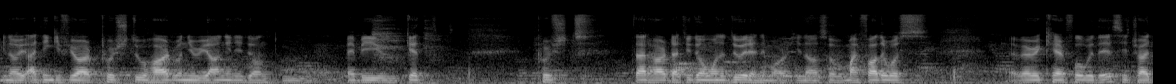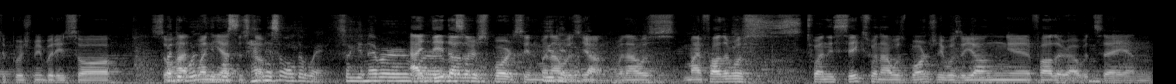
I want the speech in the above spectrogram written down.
you know, I think if you are pushed too hard when you're young and you don't, maybe you get pushed that hard that you don't want to do it anymore. You know, so my father was uh, very careful with this. He tried to push me, but he saw so was, when he had to stop. tennis all the way. So you never. I did other sports in when I was young. When I was, my father was 26 when I was born, so he was a young uh, father, I would say, and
